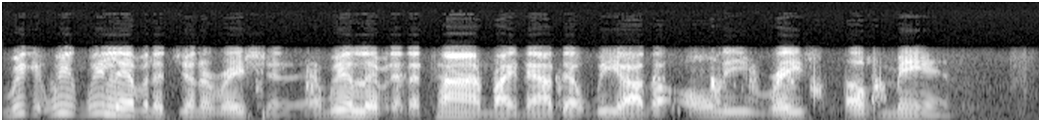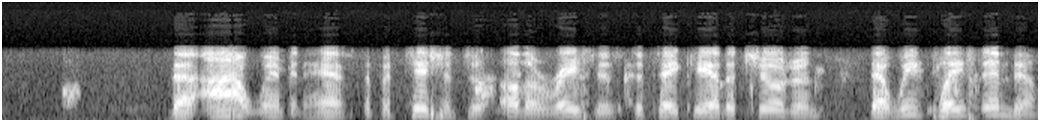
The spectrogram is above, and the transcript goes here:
We we we live in a generation, and we're living in a time right now that we are the only race of men. That our women has to petition to other races to take care of the children that we placed in them.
